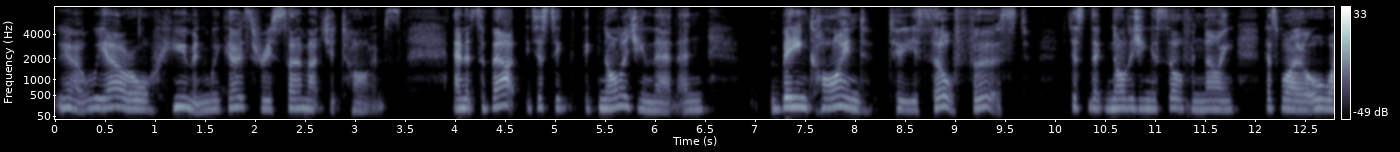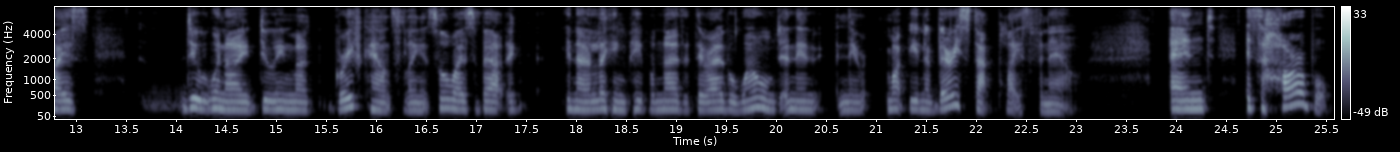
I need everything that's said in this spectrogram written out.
you know we are all human. We go through so much at times, and it's about just acknowledging that and being kind to yourself first. Just acknowledging yourself and knowing that's why I always do when I doing my grief counselling, it's always about uh, you know letting people know that they're overwhelmed and then and they might be in a very stuck place for now, and it's horrible,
